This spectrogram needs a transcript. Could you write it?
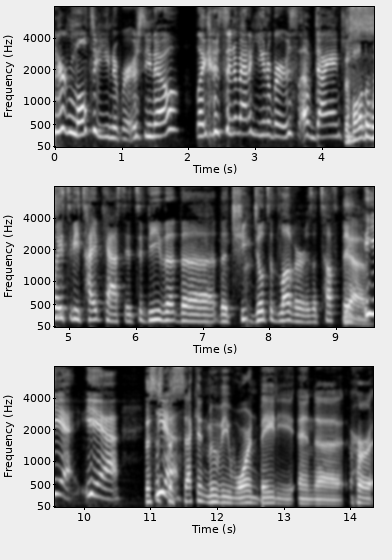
her multi universe, you know? Like her cinematic universe of Diane Keaton. Of all the ways to be typecasted, to be the the the cheat, jilted lover is a tough thing. Yeah. Yeah, yeah. This is Yeah. the second movie Warren Beatty and uh, her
